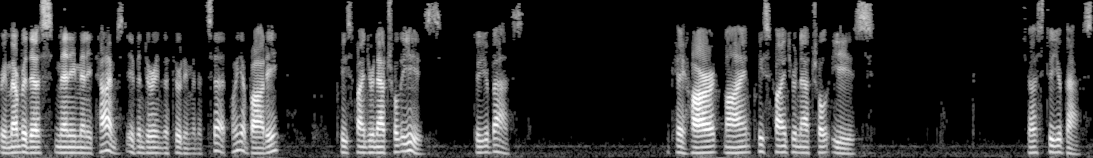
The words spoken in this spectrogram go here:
remember this many, many times, even during the 30 minute set. Oh, yeah, body, please find your natural ease. Do your best. Okay, heart, mind, please find your natural ease. Just do your best.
